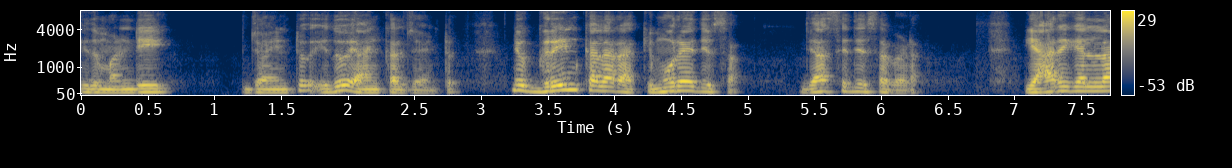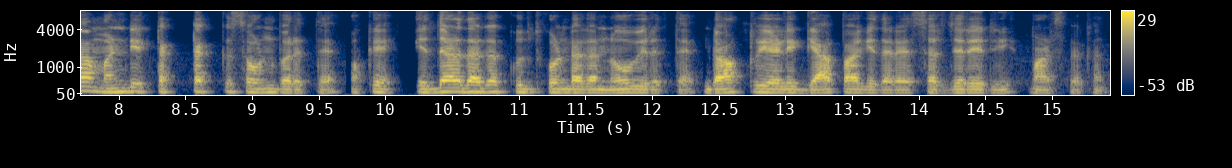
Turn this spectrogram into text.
ಇದು ಮಂಡಿ ಜಾಯಿಂಟು, ಇದು ಆಂಕಲ್ ಜಾಯಿಂಟು. ನೀವು ಗ್ರೀನ್ ಕಲರ್ ಹಾಕಿ, ಮೂರೇ ದಿವಸ, ಜಾಸ್ತಿ ದಿವಸ ಬೇಡ. ಯಾರಿಗೆಲ್ಲ ಮಂಡಿ ಟಕ್ ಟಕ್ ಸೌಂಡ್ ಬರುತ್ತೆ ಓಕೆ ಎದ್ದಾಡ್ದಾಗ, ಕುಂತ್ಕೊಂಡಾಗ ನೋವಿರುತ್ತೆ ಡಾಕ್ಟರ್ ಹೇಳಿ ಗ್ಯಾಪ್ ಆಗಿದ್ದಾರೆ, ಸರ್ಜರಿ ಮಾಡಿಸ್ಬೇಕಂತ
